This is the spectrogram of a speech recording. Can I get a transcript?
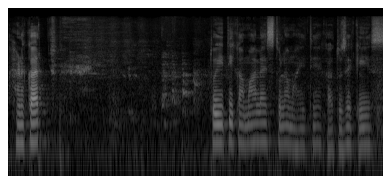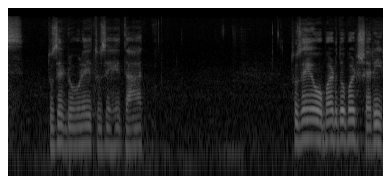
खणकर तू इथे कमाल आहेस? तुला माहिती आहे का? तुझे केस तुझे डोळे तुझे हे दात तुझं हे ओबडदोबड शरीर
